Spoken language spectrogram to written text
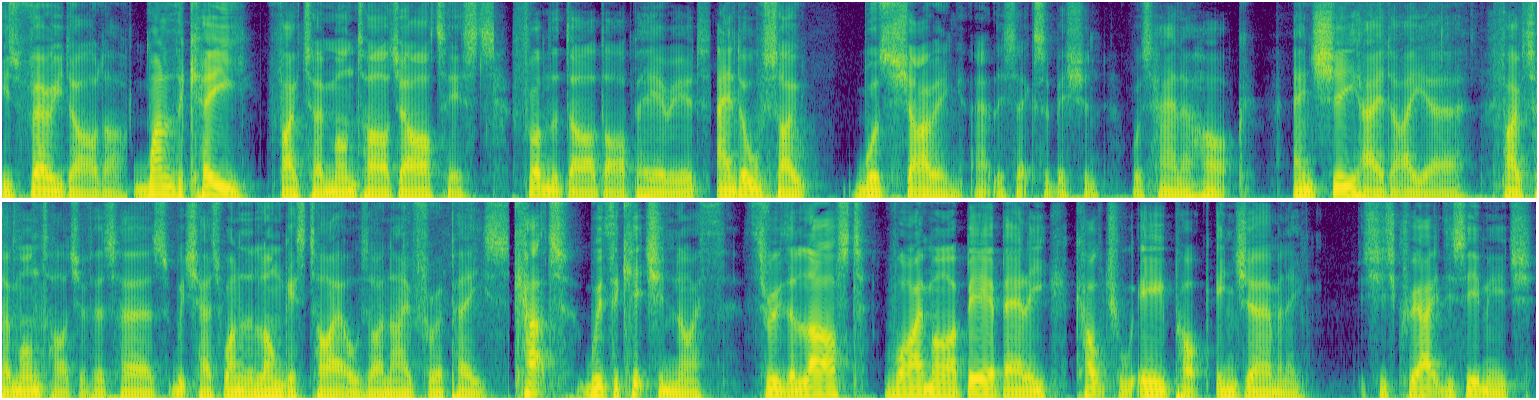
is very Dada. One of the key photo montage artists from the Dada period and also was showing at this exhibition was Hannah Höch. And she had a uh, photo montage of hers, which has one of the longest titles I know for a piece. Cut with the kitchen knife through the last Weimar beer belly cultural epoch in Germany. She's created this image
